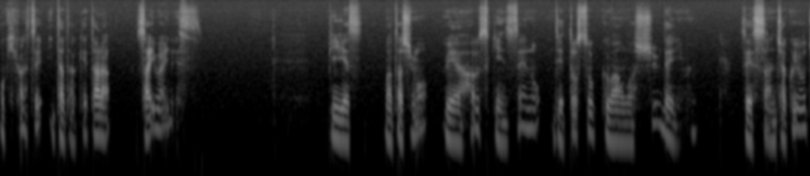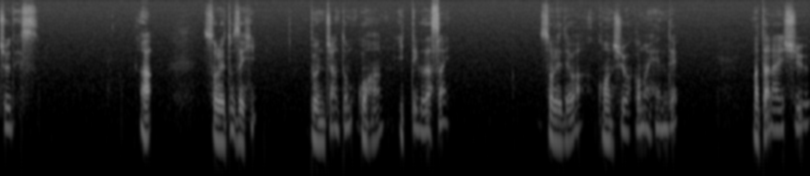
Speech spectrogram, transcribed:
お聞かせいただけたら幸いです。PS 私もウェアハウス金星のデッドストックワンウォッシュデニム絶賛着用中です。あそれとぜひ文ちゃんともご飯行ってください。それでは今週はこの辺で。また来週。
